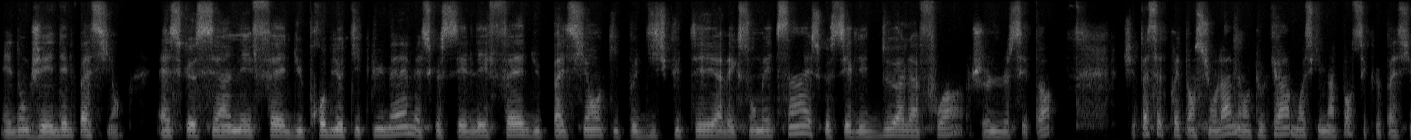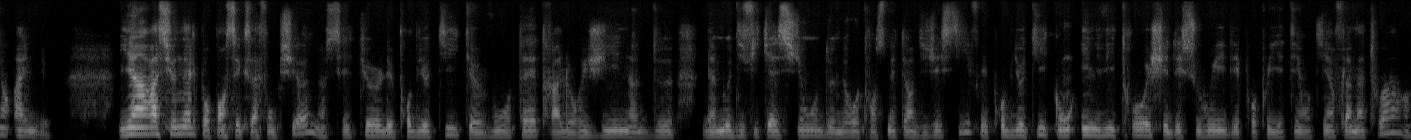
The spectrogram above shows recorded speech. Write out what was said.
Et donc, j'ai aidé le patient. Est-ce que c'est un effet du probiotique lui-même? Est-ce que c'est l'effet du patient qui peut discuter avec son médecin? Est-ce que c'est les deux à la fois? Je ne le sais pas. Je n'ai pas cette prétention-là, mais en tout cas, moi, ce qui m'importe, c'est que le patient aille mieux. Il y a un rationnel pour penser que ça fonctionne, c'est que les probiotiques vont être à l'origine de la modification de neurotransmetteurs digestifs. Les probiotiques ont in vitro et chez des souris des propriétés anti-inflammatoires.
